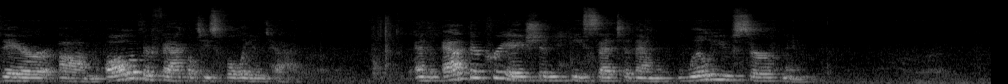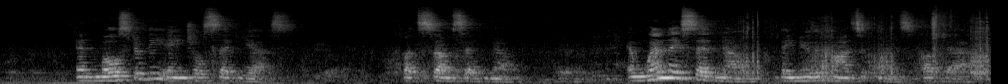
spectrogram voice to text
their, um, all of their faculties fully intact. And at their creation, he said to them, Will you serve me? And most of the angels said yes, but some said no. And when they said no, they knew the consequence of that.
